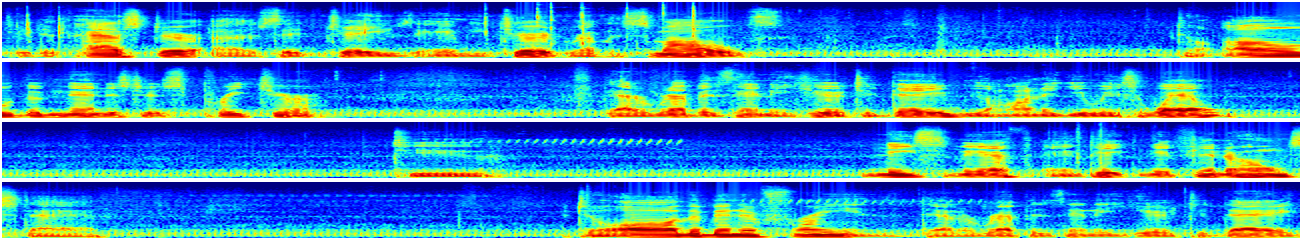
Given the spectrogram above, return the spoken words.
to the pastor of St. James AME Church, Reverend Smalls, to all the ministers, preacher that are represented here today, we honor you as well. To Nesmith and Pinckney Funeral Home staff, to all the men and friends that are represented here today,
